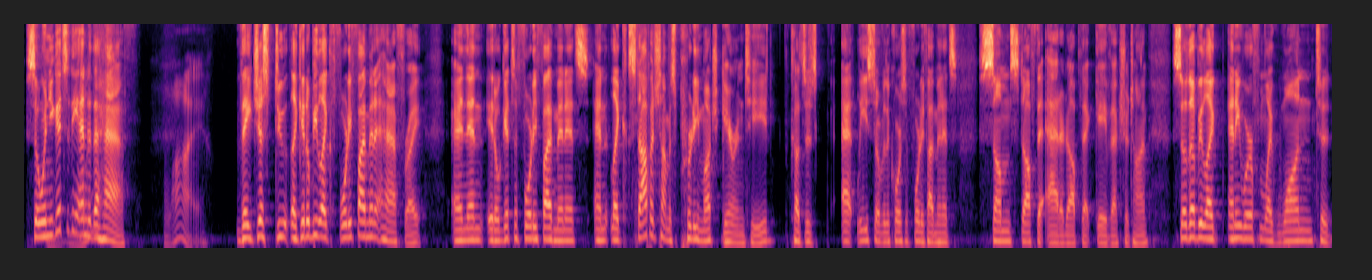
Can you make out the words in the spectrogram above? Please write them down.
So when you get to the end of the half, Why? they just do like it'll be like 45 minute half, right? And then it'll get to 45 minutes and like stoppage time is pretty much guaranteed because there's at least over the course of 45 minutes some stuff that added up that gave extra time. So they'll be like anywhere from like 1 to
